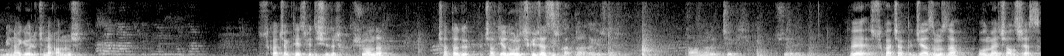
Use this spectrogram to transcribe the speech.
bina göl içinde kalmış. Su kaçak tespit işidir. Şu anda çata, çatıya doğru çıkacağız. Üst katları da göster. Tavanları çek. Şöyle. Ve su kaçak cihazımızla bulmaya çalışacağız.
